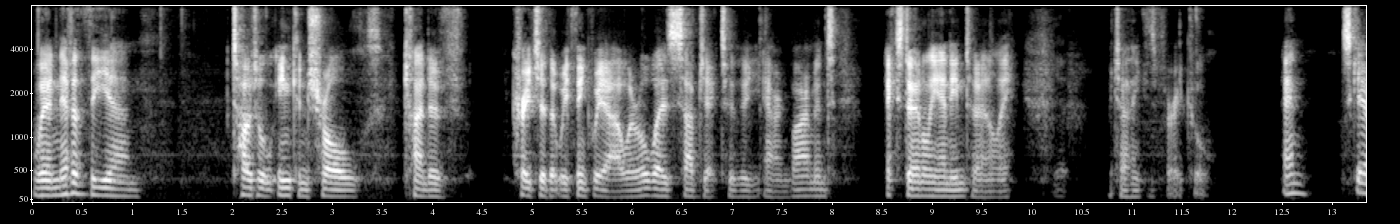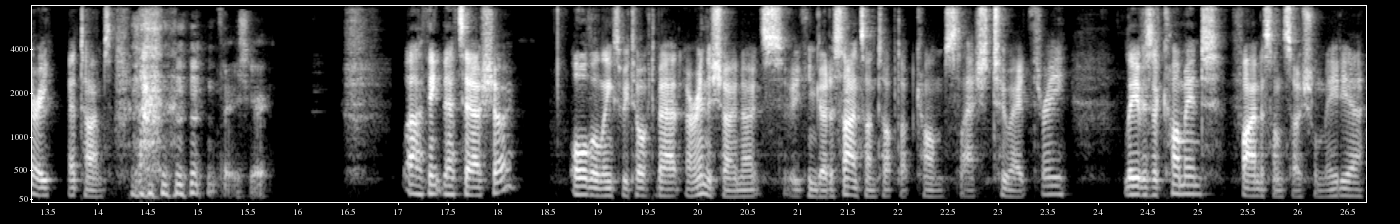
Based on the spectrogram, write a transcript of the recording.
we're never the um, total in control kind of creature that we think we are. We're always subject to the our environment, externally and internally, which I think is very cool and scary at times. Very scary. Well, I think that's our show. All the links we talked about are in the show notes. You can go to scienceontop.com slash 283. Leave us a comment, find us on social media,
